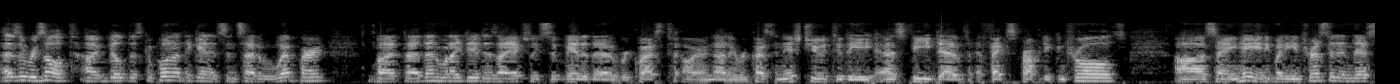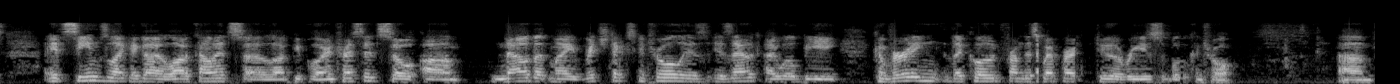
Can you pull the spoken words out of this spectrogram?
as a result, I built this component. Again, it's inside of a web part. But uh, then what I did is I actually submitted a request, or not a request, an issue to the SP Dev FX Property Controls, uh, saying, hey, anybody interested in this? It seems like I got a lot of comments. a lot of people are interested. So um, now that my rich text control is, is out, I will be converting the code from this web part to a reusable control. Um,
